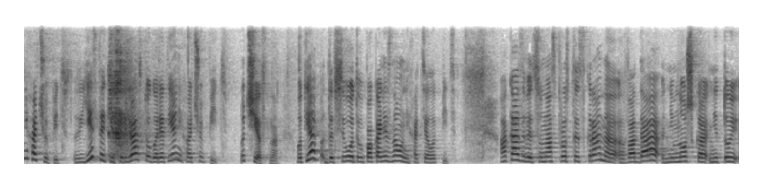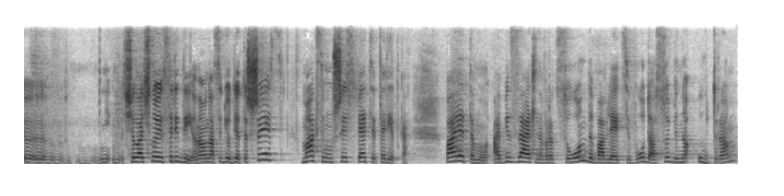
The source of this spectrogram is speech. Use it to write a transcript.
Не хочу пить. Есть такие вас, кто говорят, я не хочу пить. Ну, честно. Вот я до всего этого пока не знала, не хотела пить. Оказывается, у нас просто из крана вода немножко не той э, не, щелочной среды. Она у нас идет где-то 6, максимум 6-5 это редко. Поэтому обязательно в рацион добавляйте воду, особенно утром,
